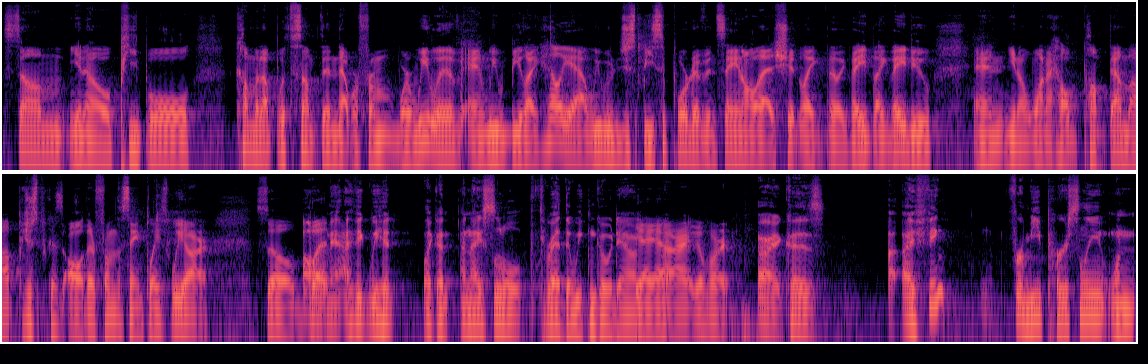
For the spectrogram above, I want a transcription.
some you know people coming up with something that were from where we live and we would be like hell yeah we would just be supportive and saying all that shit like like they like they do and you know want to help pump them up just because oh they're from the same place we are. So Oh but man, I think we hit like a, a nice little thread that we can go down. yeah yeah uh, all right go for it. All right, because I, I think for me personally, when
